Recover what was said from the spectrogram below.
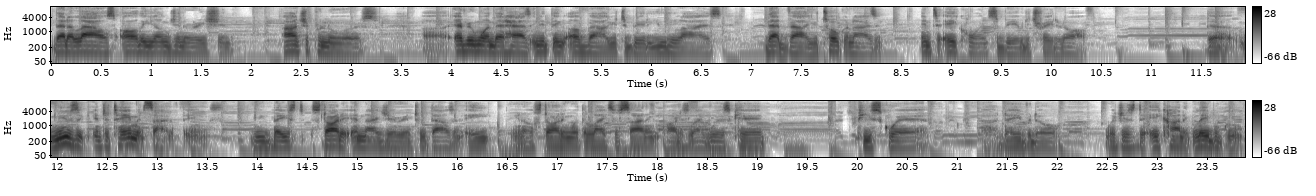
that allows all the young generation, entrepreneurs, uh, everyone that has anything of value to be able to utilize that value, tokenize it into Akoins to be able to trade it off. The music entertainment side of things, we based, started in Nigeria in 2008, you know, starting with the likes of signing artists like Wizkid, P-Square, uh, Davido, which is the Iconic label group.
